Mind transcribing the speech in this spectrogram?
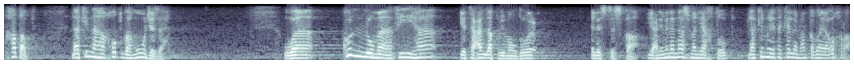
خطب لكنها خطبة موجزة. وكل ما فيها يتعلق بموضوع الاستسقاء. يعني من الناس من يخطب لكنه يتكلم عن قضايا أخرى.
